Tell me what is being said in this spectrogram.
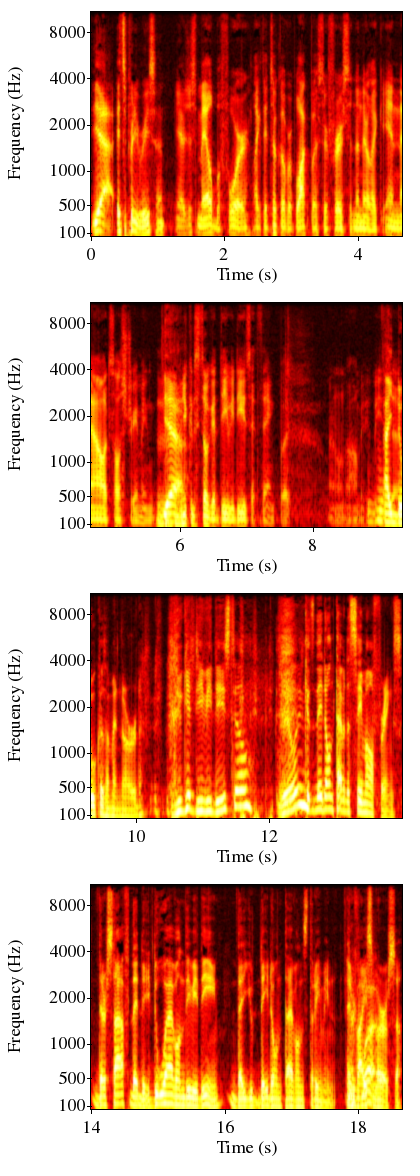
Yeah, it's pretty recent. Yeah, it was just mail before. Like they took over Blockbuster first, and then they're like, and now it's all streaming. Yeah. you can still get DVDs, I think, but I don't know how many. people I that. do because I'm a nerd. Do you get DVDs still? Really? Because they don't have the same offerings. There's stuff that they do have on DVD that you they don't have on streaming, and Like vice what? versa.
